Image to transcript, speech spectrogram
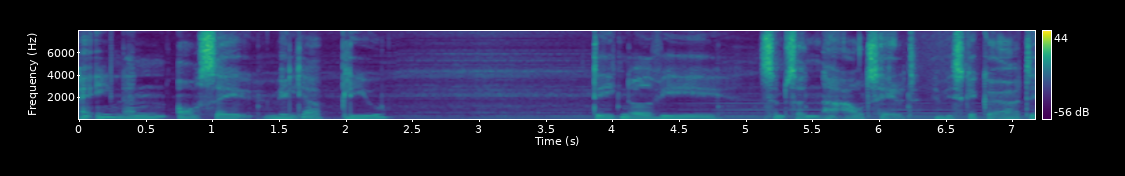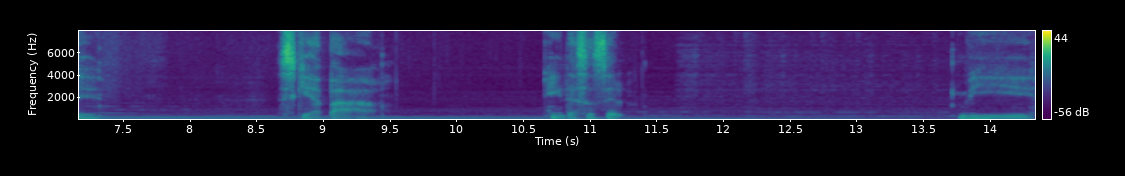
af en eller anden årsag vælger at blive. Det er ikke noget, vi som sådan har aftalt, at vi skal gøre. Det sker bare helt af sig selv. Vi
